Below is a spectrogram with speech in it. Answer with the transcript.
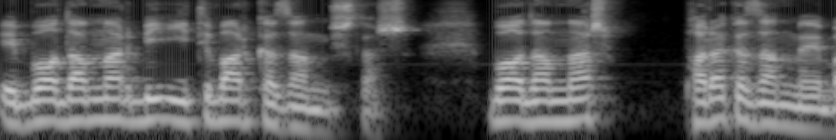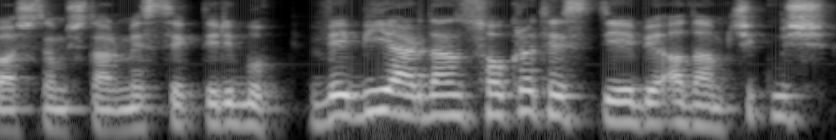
E, bu adamlar bir itibar kazanmışlar. Bu adamlar para kazanmaya başlamışlar. Meslekleri bu. Ve bir yerden Sokrates diye bir adam çıkmış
